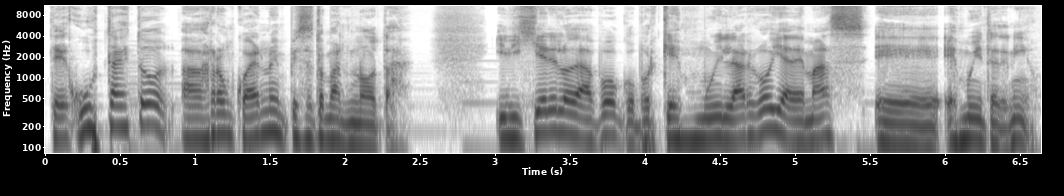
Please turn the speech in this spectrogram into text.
te gusta esto, agarra un cuaderno y empieza a tomar notas. Y digiérelo de a poco porque es muy largo y además eh, es muy entretenido.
